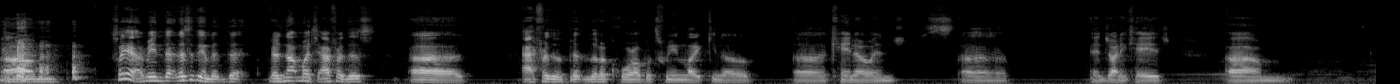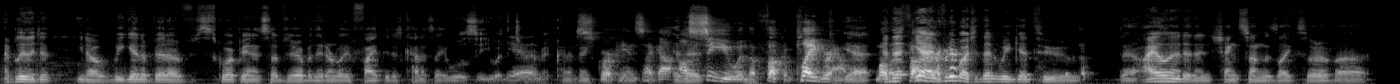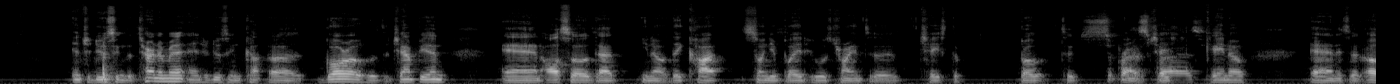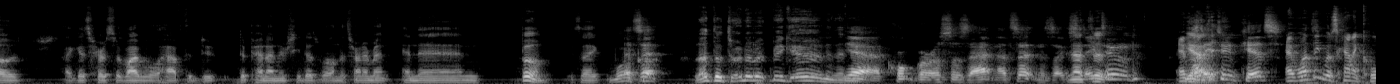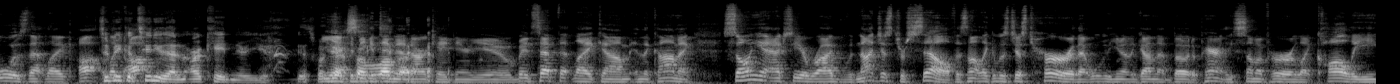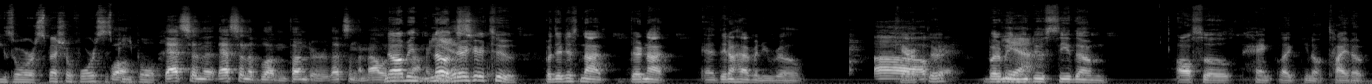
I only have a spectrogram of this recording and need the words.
Um, so yeah, I mean that, that's the thing. That, that there's not much after this. Uh, after the bit, little quarrel between like you know, uh, Kano and uh, and Johnny Cage. Um, I believe they just you know we get a bit of Scorpion and Sub Zero, but they don't really fight. They just kind of say, "We'll see you at the Yeah. tournament," kind of thing. Scorpion's like, I'll, I'll then- see you in the fucking playground. Yeah, then, yeah, pretty much. Then we get to the island, and then Shang Tsung is like sort of uh, introducing the tournament, and introducing uh, Goro, who's the champion, and also that you know they caught Sonya Blade, who was trying to chase the boat to you know, surprise. Kano, and it said, "Oh, I guess her survival will have to do depend on if she does well in the tournament." And then, boom, it's like more. That's co- it. Let the tournament begin, and then Yeah, Goro says that, and that's it. And it's like, That's stay it. tuned. And Yeah. one Stay thi- tuned, kids. and one thing was kind of cool is that like uh, To like, be uh, continued at an arcade near you. Is what Yeah, Yes, to be continued at an arcade near you. But except that, like um, in the comic, Sonya actually arrived with not just herself. It's not like it was just her that you know that got on that boat. Apparently, some of her like colleagues or special forces Well, people. that's in the that's in the Blood and Thunder. That's in the Malibu. No, I mean comic. no, Yes. they're here too, but they're just not. They're not. uh, They don't have any real Uh, character. okay. But I mean, Yeah. you do see them also hang like you know tied up.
